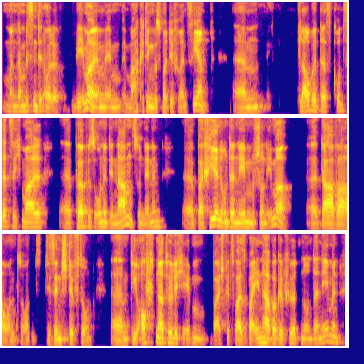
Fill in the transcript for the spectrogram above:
man da ein bisschen, oder wie immer im, im, im Marketing müssen wir differenzieren. Ähm, ich glaube, dass grundsätzlich mal äh, Purpose ohne den Namen zu nennen, äh, bei vielen Unternehmen schon immer äh, da war und, und die Sinnstiftung, ähm, die oft natürlich eben beispielsweise bei inhabergeführten Unternehmen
